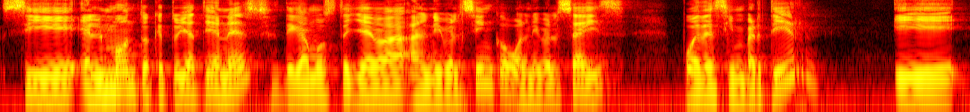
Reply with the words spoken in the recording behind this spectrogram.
si el monto que tú ya tienes, digamos, te lleva al nivel 5 o al nivel 6, puedes invertir y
